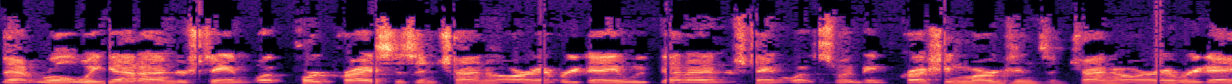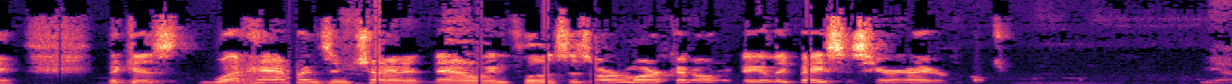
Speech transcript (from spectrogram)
that role. We got to understand what pork prices in China are every day. We've got to understand what soybean crushing margins in China are every day, because what happens in China now influences our market on a daily basis here in agriculture. Yeah.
